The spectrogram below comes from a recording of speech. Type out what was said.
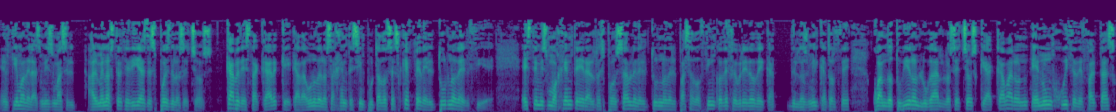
encima de las mismas al menos 13 días después de los hechos. Cabe destacar que cada uno de los agentes imputados es jefe del turno del CIE. Este mismo agente era el responsable del turno del pasado 5 de febrero de, del 2014, cuando tuvieron lugar los hechos que acabaron en un juicio de faltas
